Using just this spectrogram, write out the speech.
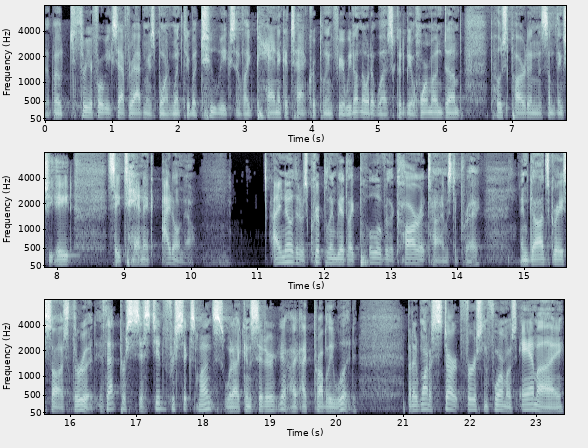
about three or four weeks after abner was born went through about two weeks of like panic attack crippling fear. We don't know what it was. Could it be a hormone dump postpartum something she ate? Satanic? I don't know. I know that it was crippling. We had to like pull over the car at times to pray and god's grace saw us through it. If that persisted for six months would i consider? Yeah i, I probably would. But i want to start first and foremost am i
